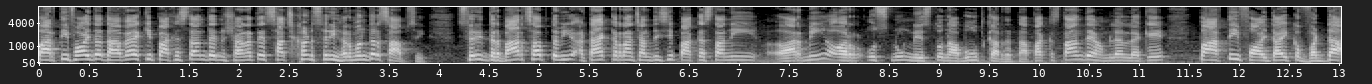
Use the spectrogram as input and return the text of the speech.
ਭਾਰਤੀ ਫੌਜ ਦਾ ਦਾਅਵਾ ਹੈ ਕਿ ਪਾਕਿਸਤਾਨ ਦੇ ਨਿਸ਼ਾਨੇ ਤੇ ਸੱਚਖੰਡ ਸ੍ਰੀ ਹਰਮੰਦਰ ਸਾਹਿਬ ਸੀ। ਸ੍ਰੀ ਦਰਬਾਰ ਸਾਹਿਬ ਤੇ ਵੀ ਅਟੈਕ ਕਰਨਾ ਚਾਹੁੰਦੀ ਸੀ ਪਾਕਿਸਤਾਨੀ ਆਰਮੀ ਔਰ ਉਸ ਨੂੰ ਨੇਸਤੋ ਨਾਬੂਦ ਕਰ ਦਿੱਤਾ। ਪਾਕਿਸਤਾਨ ਦੇ ਹਮਲਿਆਂ ਨੂੰ ਲੈ ਕੇ ਭਾਰਤੀ ਫੌਜ ਦਾ ਇੱਕ ਵੱਡਾ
